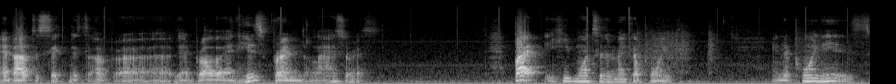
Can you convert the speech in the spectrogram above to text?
about the sickness of uh, their brother and his friend Lazarus. But he wanted to make a point. And the point is,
